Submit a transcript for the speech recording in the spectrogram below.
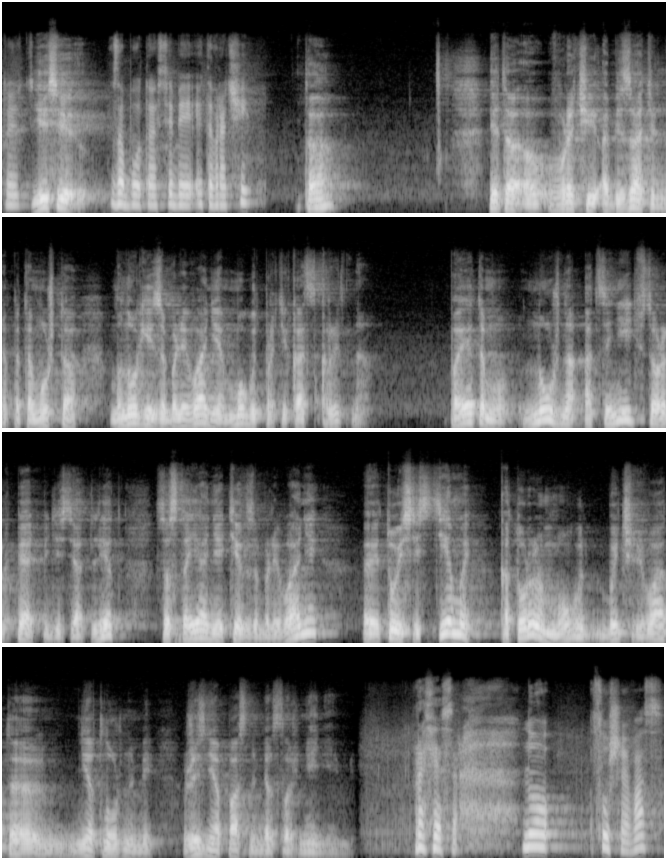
То есть Если... забота о себе – это врачи? Да. Это э, врачи обязательно, потому что многие заболевания могут протекать скрытно. Поэтому нужно оценить в 45-50 лет состояние тех заболеваний, э, той системы, которые могут быть чреваты неотложными жизнеопасными осложнениями. Профессор, но слушая вас,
